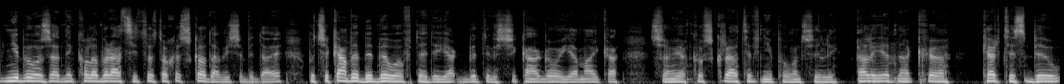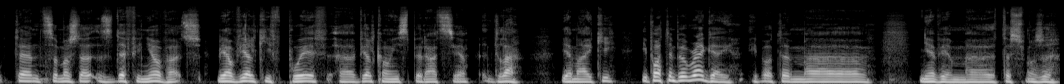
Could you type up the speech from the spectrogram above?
nie było żadnej kolaboracji, to trochę szkoda mi się wydaje, bo ciekawe by było wtedy, jakby ty Chicago i Jamajka się jakoś kreatywnie połączyli. Ale jednak e, Curtis był ten, co można zdefiniować. Miał wielki wpływ, e, wielką inspirację dla Jamajki. I potem był reggae. I potem, e, nie wiem, e, też może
